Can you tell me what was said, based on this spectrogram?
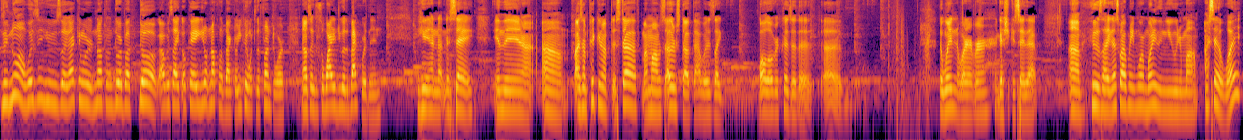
He's like, no, I wasn't. He was like, I came over to knock on the door about the dog. I was like, okay, you don't knock on the back door. You could have went to the front door. And I was like, so why did you go to the back door then? He didn't have nothing to say. And then, uh, um, as I'm picking up the stuff, my mom's other stuff that was like all over because of the, uh, the wind or whatever. I guess you could say that. Um, he was like, that's why I make more money than you and your mom. I said, what?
